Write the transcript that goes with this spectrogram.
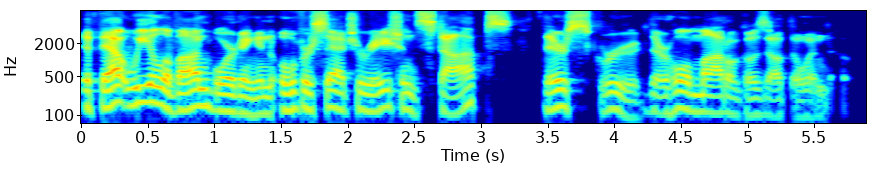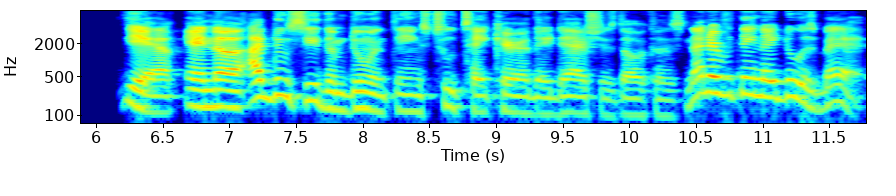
if that wheel of onboarding and oversaturation stops they're screwed their whole model goes out the window yeah and uh, i do see them doing things to take care of their dashes though because not everything they do is bad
